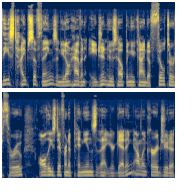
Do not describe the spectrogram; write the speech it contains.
these types of things and you don't have an agent who's helping you kind of filter through all these different opinions that you're getting, I'll encourage you to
